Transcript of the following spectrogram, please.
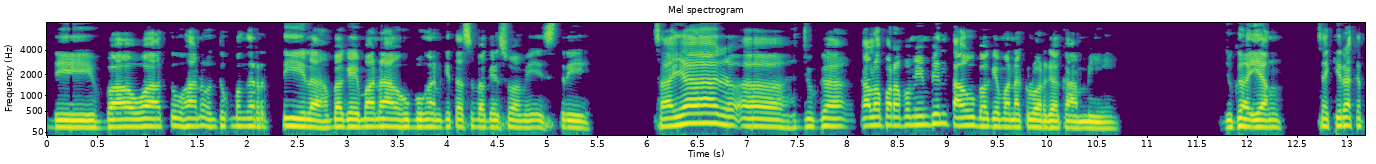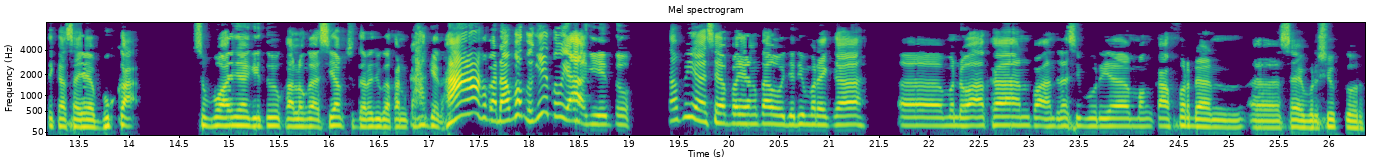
dibawa Tuhan untuk mengerti lah bagaimana hubungan kita sebagai suami istri. Saya uh, juga kalau para pemimpin tahu bagaimana keluarga kami. Juga yang saya kira ketika saya buka semuanya gitu, kalau nggak siap saudara juga akan kaget. Hah, pada apa begitu ya gitu. Tapi ya siapa yang tahu. Jadi mereka uh, mendoakan Pak Andra Siburia mengcover dan uh, saya bersyukur.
